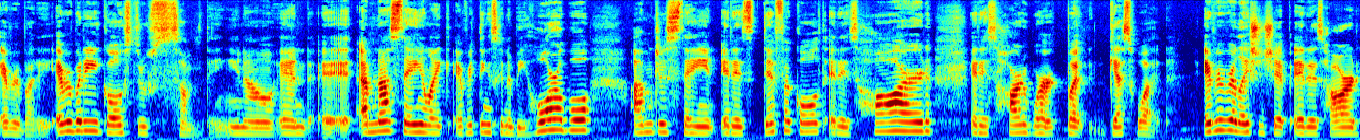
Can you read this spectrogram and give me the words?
everybody. Everybody goes through something, you know, and it, I'm not saying like everything's going to be horrible. I'm just saying it is difficult, it is hard, it is hard work, but guess what? Every relationship it is hard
